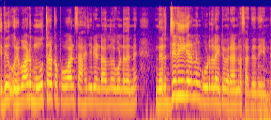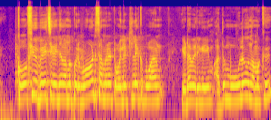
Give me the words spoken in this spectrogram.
ഇത് ഒരുപാട് മൂത്രമൊക്കെ പോകാൻ സാഹചര്യം ഉണ്ടാകുന്നത് കൊണ്ട് തന്നെ നിർജലീകരണം കൂടുതലായിട്ട് വരാനുള്ള സാധ്യതയുണ്ട്. കോഫി ഉപയോഗിച്ച് കഴിഞ്ഞാൽ നമുക്ക് ഒരുപാട് സമയം ടോയ്ലറ്റിലേക്ക് പോകാൻ ഇടവരികയും അതുമൂലവും നമുക്ക്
